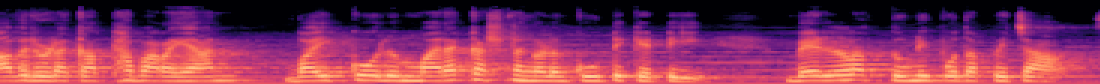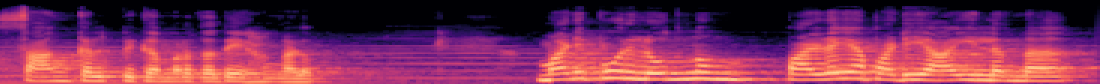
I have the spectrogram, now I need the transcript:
അവരുടെ കഥ പറയാൻ വൈക്കോലും മരക്കഷ്ണങ്ങളും കൂട്ടിക്കെട്ടി വെള്ള തുണി പുതപ്പിച്ച സാങ്കല്പിക മൃതദേഹങ്ങളും. മണിപ്പൂരിൽ ഒന്നും പഴയ പടിയായില്ലെന്ന്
